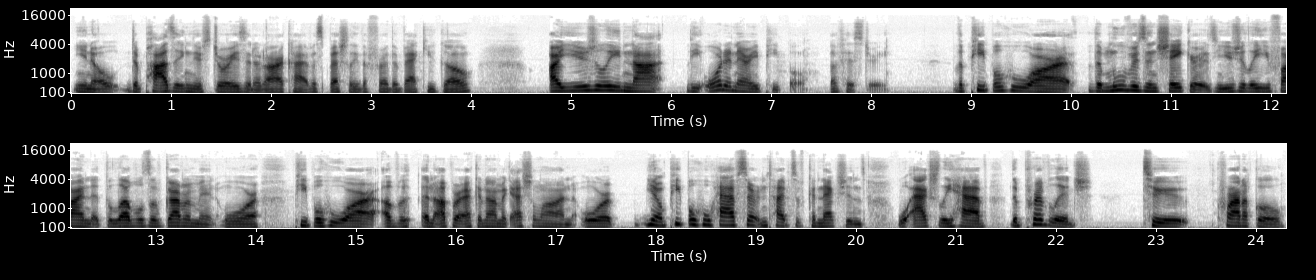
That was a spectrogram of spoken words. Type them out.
you know, depositing their stories in an archive, especially the further back you go, are usually not the ordinary people of history. The people who are the movers and shakers, usually you find at the levels of government or people who are of a, an upper economic echelon or you know people who have certain types of connections will actually have the privilege to chronicle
